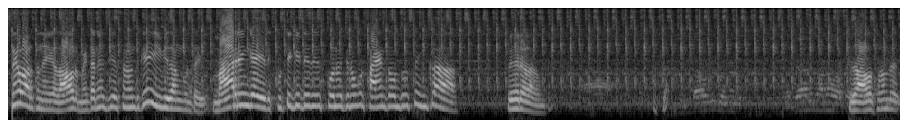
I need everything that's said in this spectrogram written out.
అనే వాడుతున్నాయి కదా ఆవులు మెయింటెనెన్స్ చేసినందుకే ఈ విధంగా ఉంటాయి. మార్నింగే ఇది. కుట్టి గిట్టి తీసుకొని వచ్చినప్పుడు సాయంత్రం చూస్తే ఇంకా వేరేలా ఉంటుంది. ఇది అవసరం లేదు.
